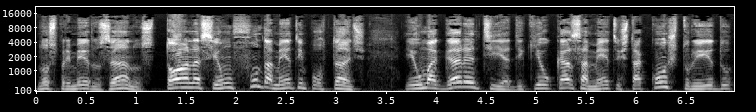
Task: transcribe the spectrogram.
nos primeiros anos torna-se um fundamento importante e uma garantia de que o casamento está construído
